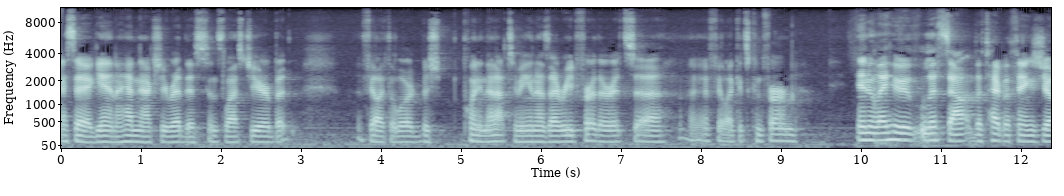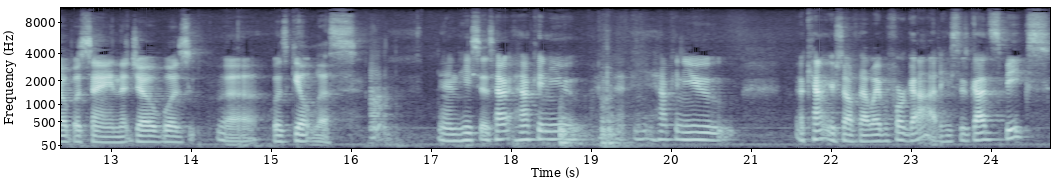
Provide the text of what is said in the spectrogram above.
I say again, I hadn't actually read this since last year, but I feel like the Lord was pointing that out to me. And as I read further, it's uh, I feel like it's confirmed. And Elihu lists out the type of things Job was saying that Job was uh, was guiltless, and he says, "How how can you how can you account yourself that way before God?" He says, "God speaks."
